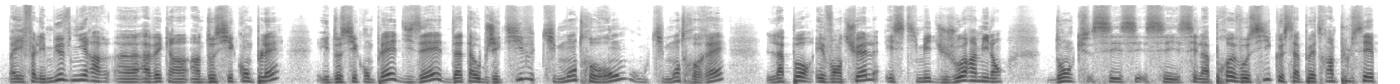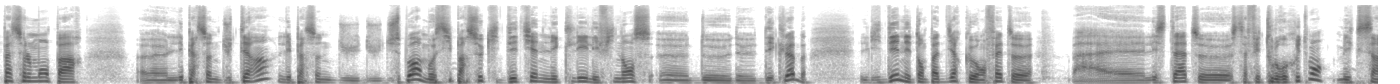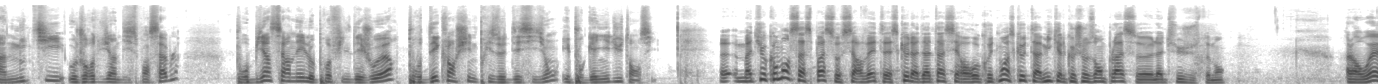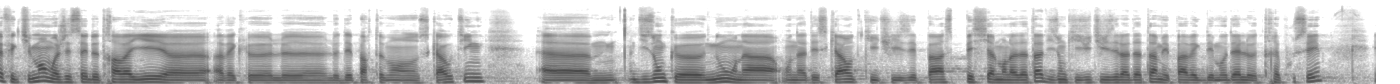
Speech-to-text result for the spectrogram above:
bah, il fallait mieux venir euh, avec un, dossier complet. Et dossier complet disait data objective qui montreront ou qui montrerait l'apport éventuel estimé du joueur à Milan. Donc c'est- la preuve aussi que ça peut être impulsé pas seulement par euh, les personnes du terrain, les personnes du, du- sport, mais aussi par ceux qui détiennent les clés, les finances euh, de- de- des clubs. L'idée n'étant pas de dire que en fait, bah, les stats, ça fait tout le recrutement, mais que c'est un outil aujourd'hui indispensable pour bien cerner le profil des joueurs, pour déclencher une prise de décision et pour gagner du temps aussi. Euh, Mathieu, comment ça se passe au Servette? Est-ce que la data sert au recrutement? Est-ce que tu as mis quelque chose en place euh, là-dessus justement? Alors ouais, effectivement, moi j'essaye de travailler euh, avec le, le- le département scouting. Euh, disons que nous, on a, on a des scouts qui n'utilisaient pas spécialement la data. Disons qu'ils utilisaient la data, mais pas avec des modèles très poussés.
